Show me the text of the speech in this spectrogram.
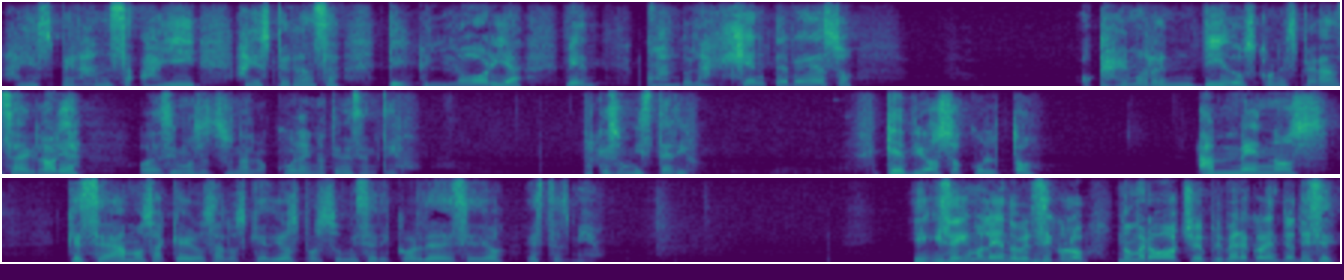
hay esperanza, ahí hay esperanza de gloria. Miren, cuando la gente ve eso, o caemos rendidos con esperanza de gloria, o decimos esto es una locura y no tiene sentido. Porque es un misterio que Dios ocultó, a menos que seamos aquellos a los que Dios por su misericordia decidió, este es mío. Y, seguimos leyendo, versículo número 8 de 1 Corintios dice,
